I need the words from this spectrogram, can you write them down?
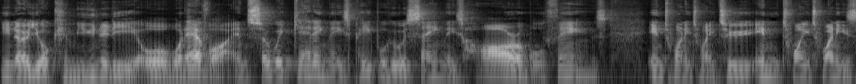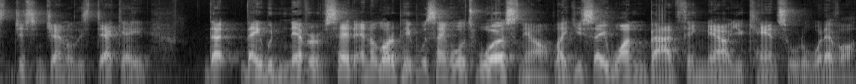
you know your community or whatever and so we're getting these people who are saying these horrible things in 2022 in 2020s just in general this decade that they would never have said. And a lot of people were saying, well, it's worse now. Like you say one bad thing now, you cancelled or whatever.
